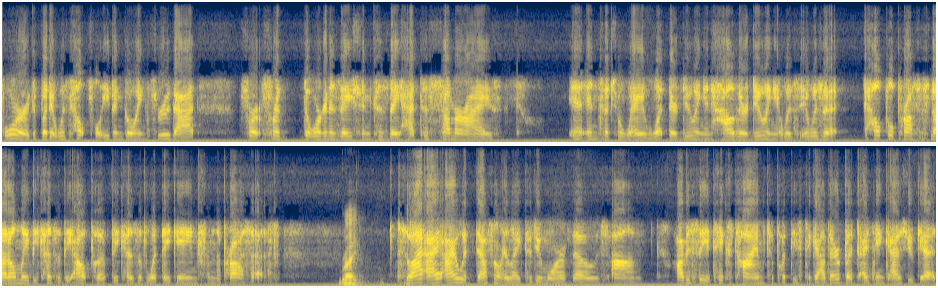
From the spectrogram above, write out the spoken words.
forward. But it was helpful even going through that for for the organization because they had to summarize in, in such a way what they're doing and how they're doing. It was it was a helpful process not only because of the output, because of what they gained from the process. Right. So I, I, I would definitely like to do more of those. Um, obviously, it takes time to put these together, but I think as you get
